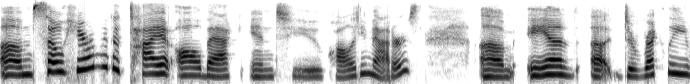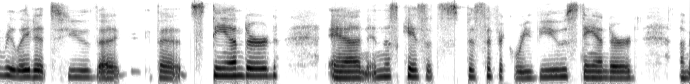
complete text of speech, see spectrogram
Um, so here I'm going to tie it all back into Quality Matters um, and uh, directly related to the, the standard and in this case, it's specific review standard, um,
